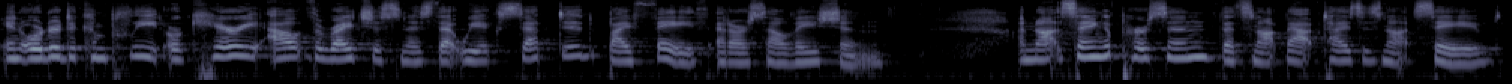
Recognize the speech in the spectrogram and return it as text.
in order to complete or carry out the righteousness that we accepted by faith at our salvation. I'm not saying a person that's not baptized is not saved.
